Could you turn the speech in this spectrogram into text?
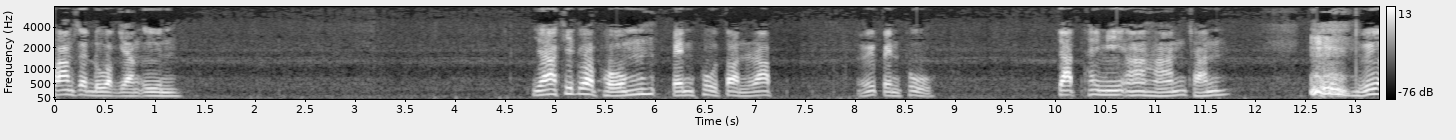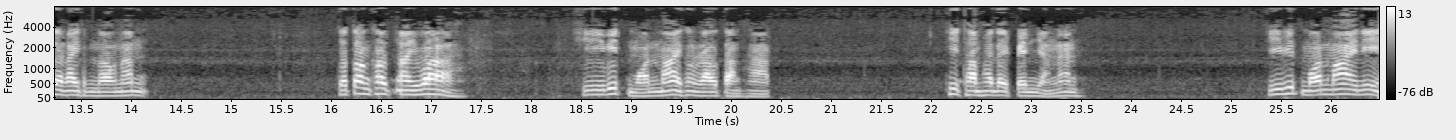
ความสะดวกอย่างอื่น อย่าคิดว่าผมเป็นผู้ต้อนรับ หรือเป็นผู้ จัดให้มีอาหารฉัน หรืออะไรทำนองนั้น จะต้องเข้าใจว่าชีวิตหมอนไม้ของเราต่างหาก ที่ทำให้ได้เป็นอย่างนั้น ชีวิตหมอนไม้นี่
